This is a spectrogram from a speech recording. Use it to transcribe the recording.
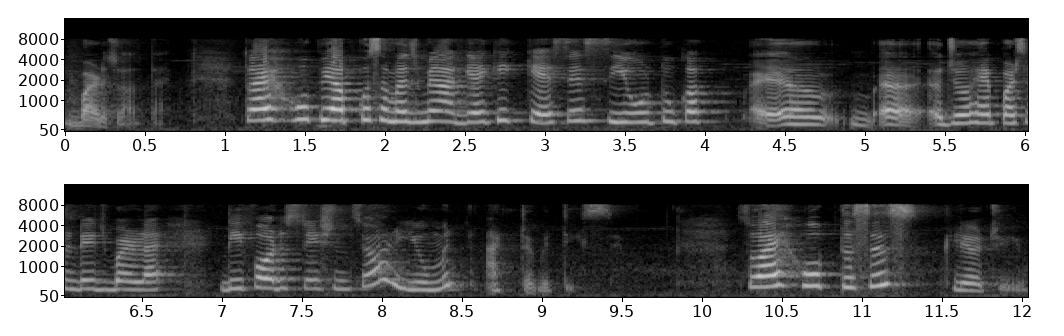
बढ़ जाता है. तो आई होप ये आपको समझ में आ गया कि कैसे CO2 का जो है परसेंटेज बढ़ रहा है डिफॉरेस्टेशन से और ह्यूमन एक्टिविटीज़ से. So I hope this is clear to you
